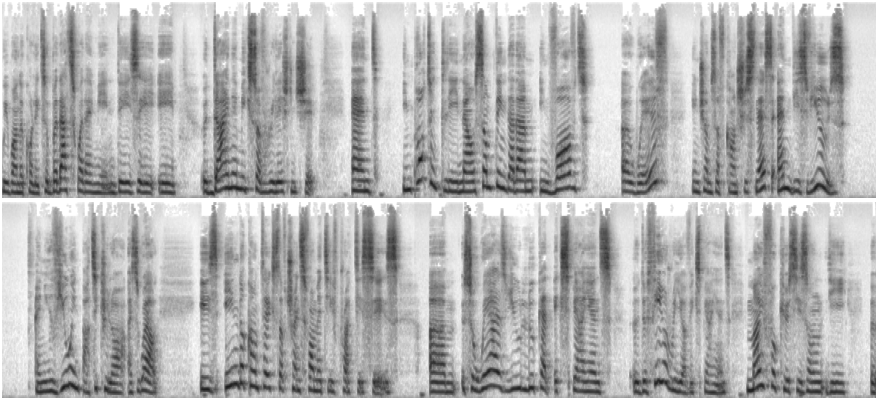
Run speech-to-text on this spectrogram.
we wanna call it. So but that's what I mean. There's a, a, a dynamics of relationship. And importantly now something that I'm involved uh, with in terms of consciousness and these views and you view in particular as well, is in the context of transformative practices. Um, so, whereas you look at experience, the theory of experience, my focus is on the uh,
